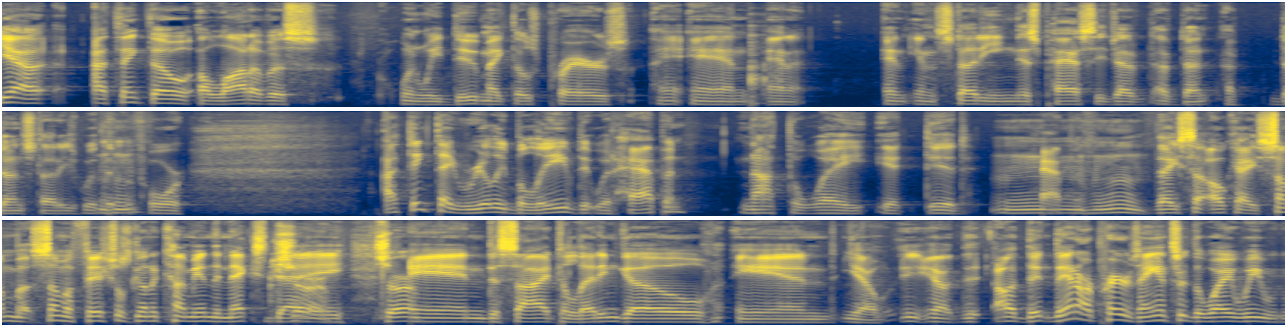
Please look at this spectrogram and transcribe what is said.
Yeah, I think though a lot of us, when we do make those prayers, and and and in studying this passage, I've, I've done I've done studies with Mm-hmm. it before. I think they really believed it would happen, not the way it did Mm-hmm. happen. They said, okay, some some official's going to come in the next day sure, and decide to let him go, and you know, you know, th- uh, th- then our prayers answered the way we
